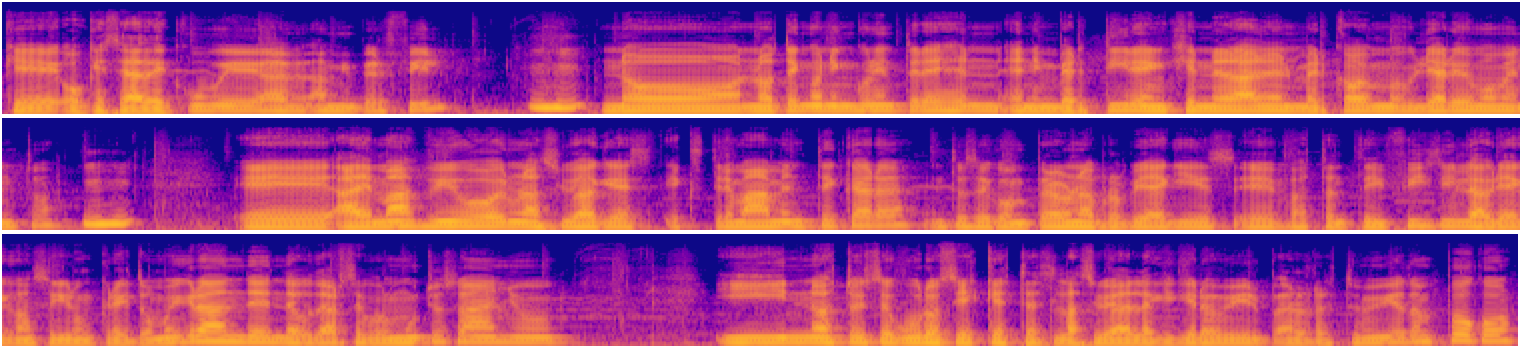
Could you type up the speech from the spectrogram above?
que, o que se adecue a, mi perfil. no, no, tengo ningún interés en, invertir en general en el mercado inmobiliario de momento. Eh, además vivo en una ciudad que es extremadamente cara, entonces comprar una propiedad aquí es, bastante difícil, habría que conseguir un crédito muy grande, endeudarse por muchos años y no estoy seguro si es que esta es la ciudad en la que quiero vivir para el resto de mi vida tampoco.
